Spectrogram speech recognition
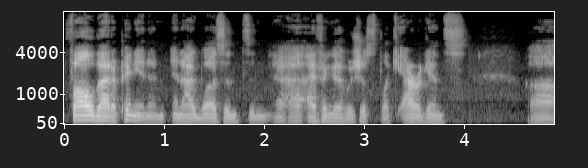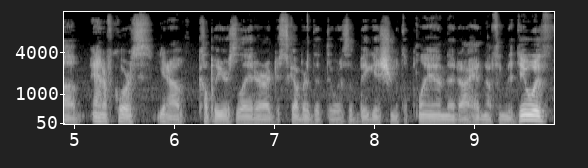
follow that opinion. And, and I wasn't, and I, I think it was just like arrogance uh, and of course, you know, a couple years later, I discovered that there was a big issue with the plan that I had nothing to do with.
